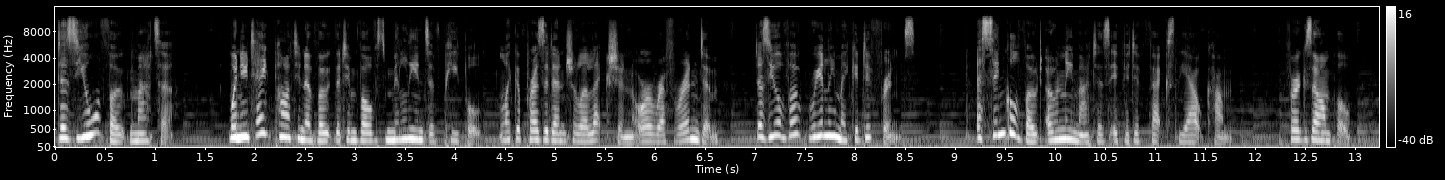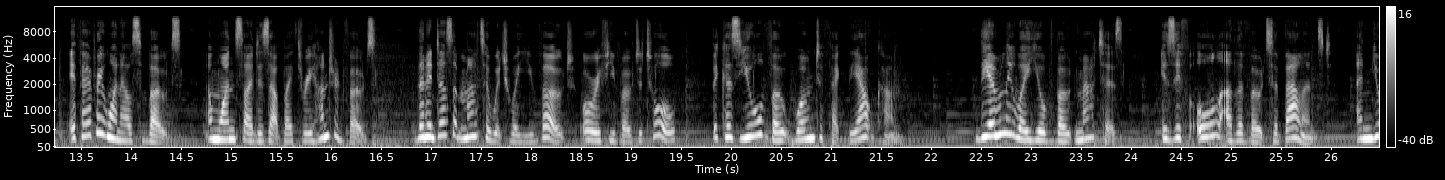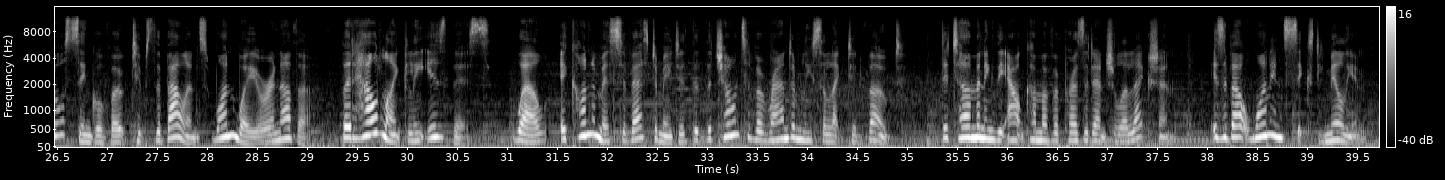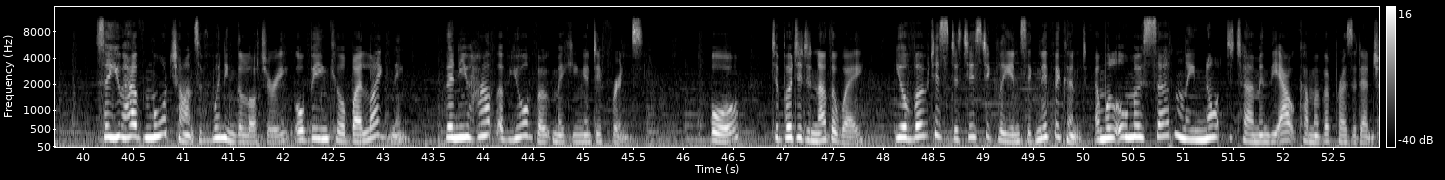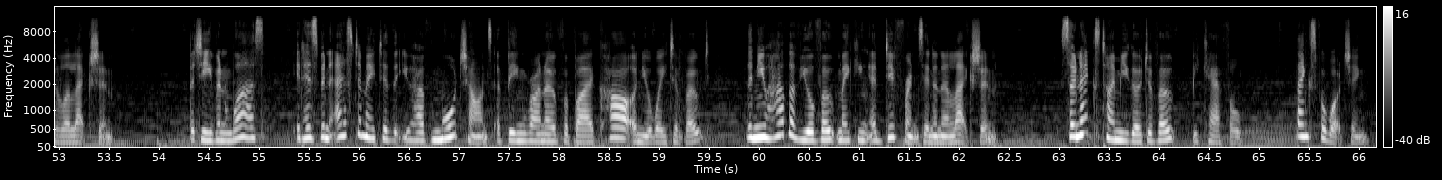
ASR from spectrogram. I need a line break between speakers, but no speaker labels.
Does your vote matter? When you take part in a vote that involves millions of people, like a presidential election or a referendum, does your vote really make a difference? A single vote only matters if it affects the outcome. For example, if everyone else votes and one side is up by 300 votes, then it doesn't matter which way you vote, or if you vote at all, because your vote won't affect the outcome. The only way your vote matters is if all other votes are balanced and your single vote tips the balance one way or another. But how likely is this? Well, economists have estimated that the chance of a randomly selected vote determining the outcome of a presidential election is about 1 in 60 million. So you have more chance of winning the lottery or being killed by lightning than you have of your vote making a difference. Or, to put it another way, your vote is statistically insignificant and will almost certainly not determine the outcome of a presidential election. But even worse, it has been estimated that you have more chance of being run over by a car on your way to vote than you have of your vote making a difference in an election. So next time you go to vote, be careful. Thanks for watching.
